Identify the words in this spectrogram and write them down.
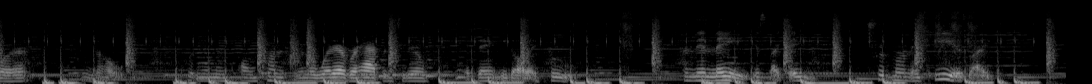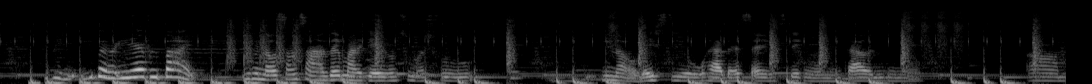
or, you know, putting them on punishment or whatever happened to them if they eat all their food. And then they, it's like they trip on their kids, like, you better eat every bite. Even though sometimes they might have gave them too much food, you know, they still have that same stigma mentality, you know. Um,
